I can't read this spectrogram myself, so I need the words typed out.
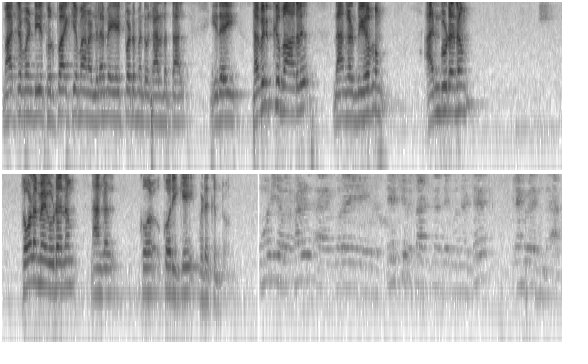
மாற்ற வேண்டிய துர்ப்பாக்கியமான நிலைமை ஏற்படும் என்ற காரணத்தால் இதை தவிர்க்குமாறு நாங்கள் மிகவும் அன்புடனும் தோழமையுடனும் நாங்கள் கோ- கோரிக்கை விடுக்கின்றோம். மோடி அவர்கள் முறை தேசிய விசாரணை தினத்தை முன்னிட்டு இலங்கை வருகின்றார்.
